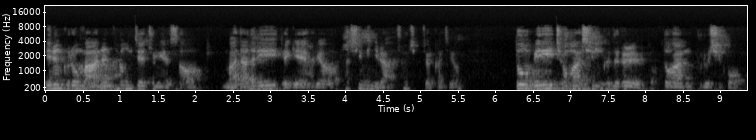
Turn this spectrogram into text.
이는 그로 많은 형제 중에서 맏아들이 되게 하려 하심이니라 30절까지요. 또 미리 정하신 그들을 또한 부르시고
